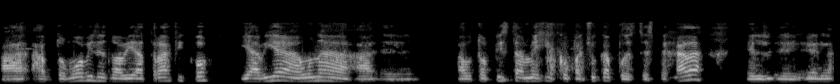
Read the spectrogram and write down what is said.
automóviles, no había tráfico y había una autopista México-Pachuca pues despejada. El,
